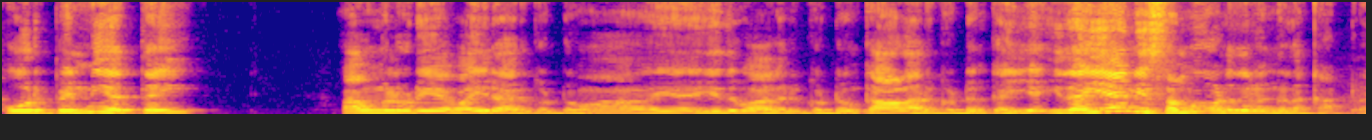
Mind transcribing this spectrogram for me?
ஒரு பெண்ணியத்தை அவங்களுடைய வயிறாக இருக்கட்டும் எதுவாக இருக்கட்டும் காலாக இருக்கட்டும் கையை இதையே நீ சமூக வலைதளங்களை காட்டுற.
